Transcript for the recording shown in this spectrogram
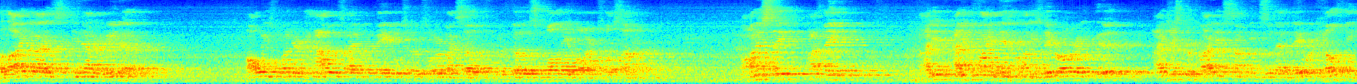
A lot of guys in that arena always wondered how able to absorb myself with those quality of arms all summer. Honestly, I think I didn't, I didn't find them on these, they were already good. I just provided something so that they were healthy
